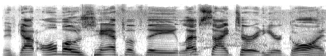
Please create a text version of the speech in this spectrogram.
They've got almost half of the left side turret here gone.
